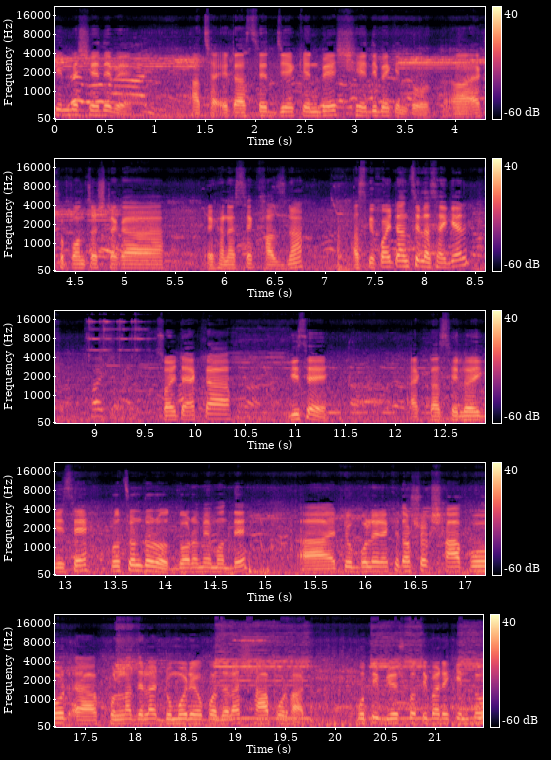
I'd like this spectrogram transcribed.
কিনবে সে দেবে। আচ্ছা এটা আছে যে কিনবে সে দিবে কিন্তু। একশো পঞ্চাশ টাকা এখানে আছে খাজনা। আজকে কয়টা আনছিল সাইকেল? ছয়টা। একটা গেছে একটা সেল হয়ে গেছে। প্রচণ্ড রোদ, গরমের মধ্যে। একটু বলে রেখে দর্শক, শাহপুর খুলনা জেলার ডুমুরিয়া উপজেলার শাহপুর হাট প্রতি বৃহস্পতিবারে কিন্তু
